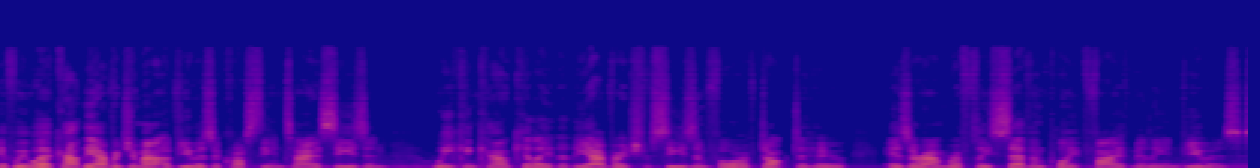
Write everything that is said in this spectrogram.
If we work out the average amount of viewers across the entire season, we can calculate that the average for season 4 of Doctor Who is around roughly 7.5 million viewers,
